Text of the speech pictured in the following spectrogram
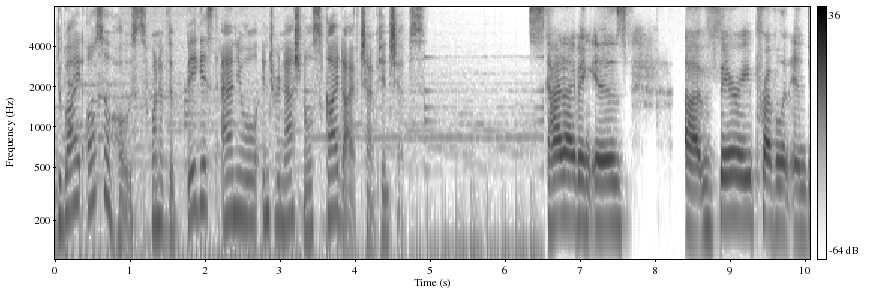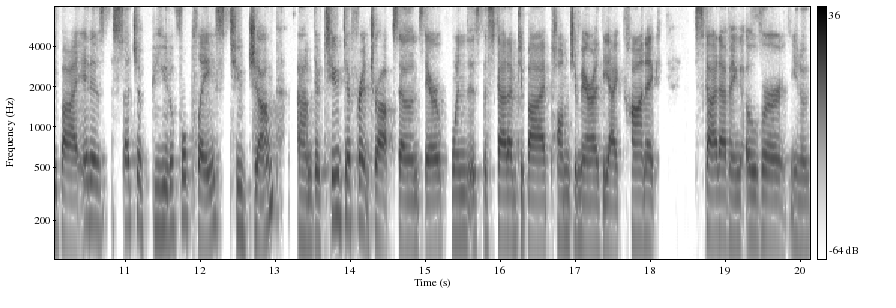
Dubai also hosts one of the biggest annual international skydive championships, skydiving is uh, very prevalent in Dubai. It is such a beautiful place to jump. Um, there are two different drop zones there. One is the Skydive Dubai Palm Jumeirah, the iconic skydiving over, you know,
